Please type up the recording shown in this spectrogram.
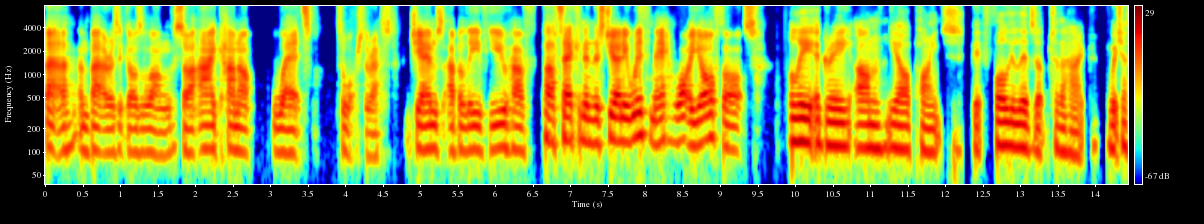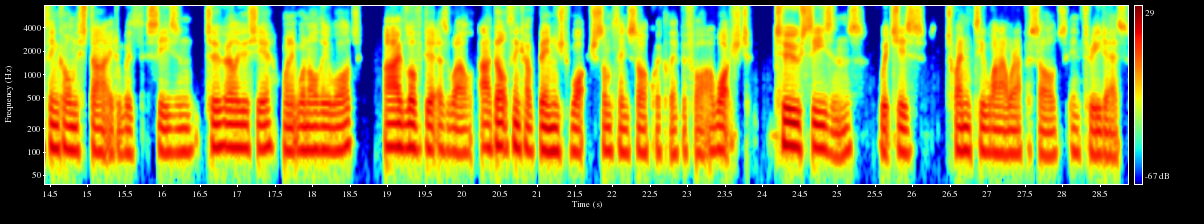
better and better as it goes along. So I cannot wait to watch the rest. James, I believe you have partaken in this journey with me. What are your thoughts? Fully agree on your points. It fully lives up to the hype, which I think only started with season two early this year when it won all the awards. I loved it as well. I don't think I've binged watched something so quickly before. I watched two seasons, which is 21 hour episodes in three days.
